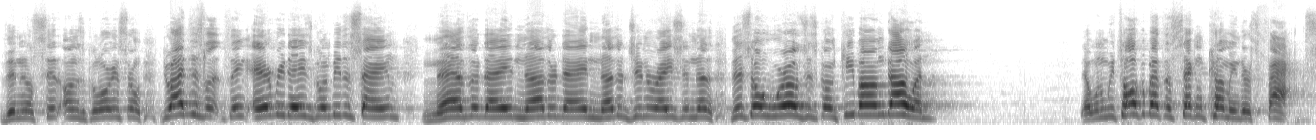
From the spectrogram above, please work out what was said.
then he'll sit on his glorious throne. Do I just think every day is going to be the same? Another day, another day, another generation. Another, this whole world's just going to keep on going. Now, when we talk about the second coming, there's facts.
